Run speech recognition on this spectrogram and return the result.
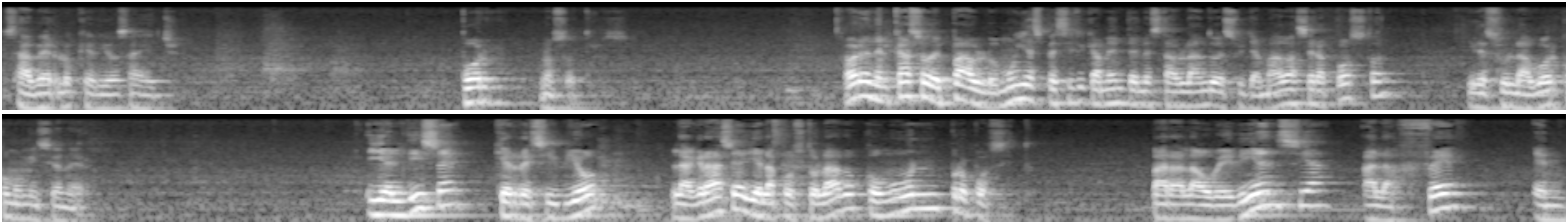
Saber lo que Dios ha hecho por nosotros. Ahora, en el caso de Pablo, muy específicamente, él está hablando de su llamado a ser apóstol y de su labor como misionero. Y él dice que recibió la gracia y el apostolado con un propósito, para la obediencia a la fe en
